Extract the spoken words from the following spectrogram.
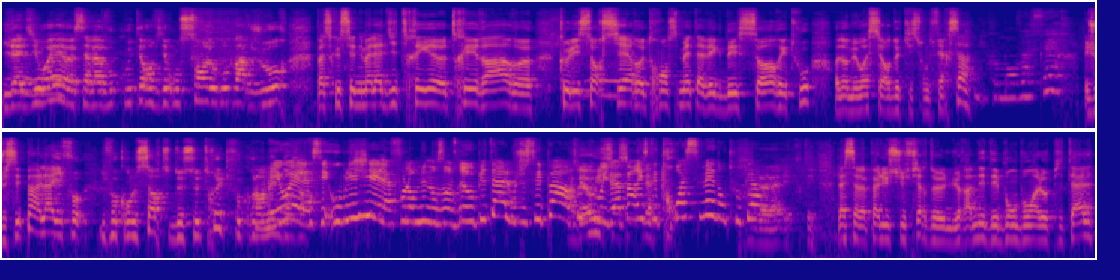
Il a dit ouais euh, ça va vous coûter environ 100 euros par jour parce que c'est une maladie très euh, très rare euh, que les sorcières transmettent avec des sorts et tout. Oh non mais moi c'est hors de question de faire ça. Mais comment on va faire? Mais je sais pas là il faut il faut qu'on le sorte de ce truc, il faut qu'on l'emmène Mais dans ouais, un- là c'est obligé, là faut l'emmener dans un vrai hôpital, ou je sais pas, un Ah truc bah oui, où il va pas rester trois semaines en tout Oh là cas. là, écoutez, là ça va pas lui suffire de lui ramener des bonbons à l'hôpital.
